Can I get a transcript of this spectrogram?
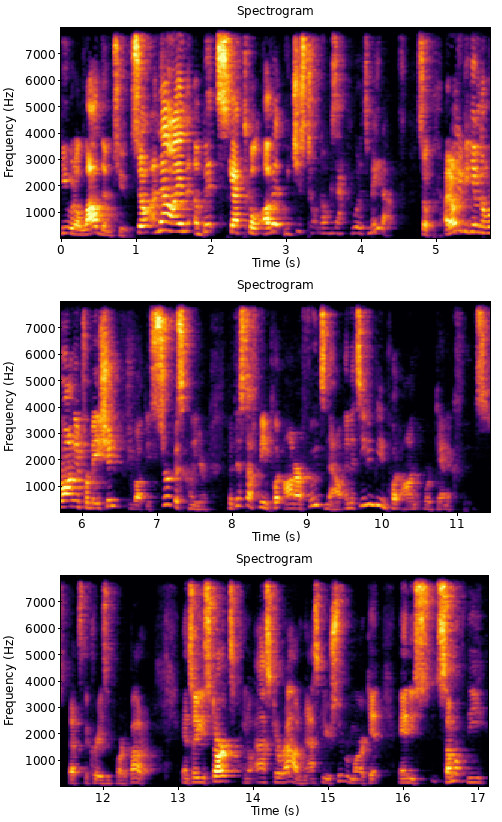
he would allow them to. So uh, now I'm a bit skeptical of it. We just don't know exactly what it's made of. So I don't need to be given the wrong information about the surface cleaner, but this stuff's being put on our foods now and it's even being put on organic foods. That's the crazy part about it. And so you start, you know, asking around and asking your supermarket, and you, some of the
